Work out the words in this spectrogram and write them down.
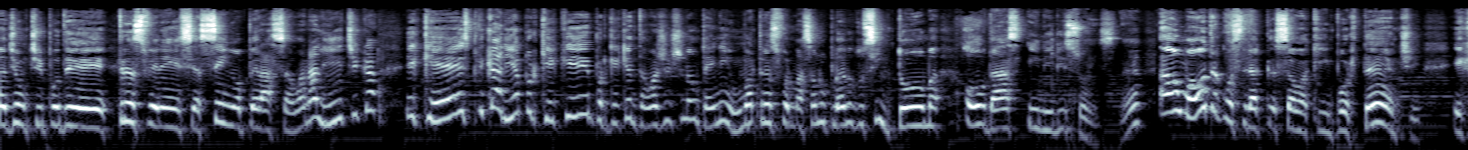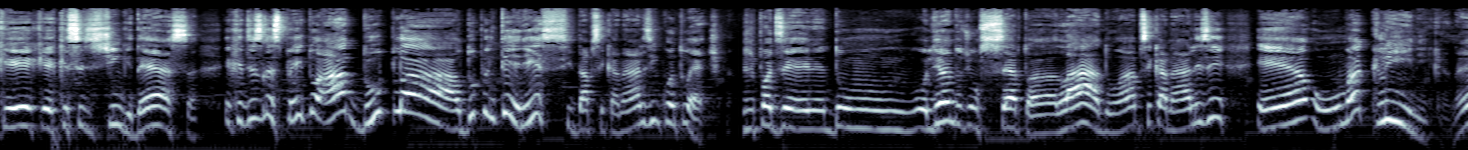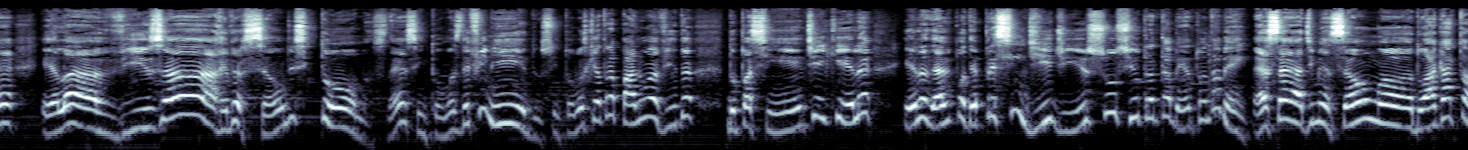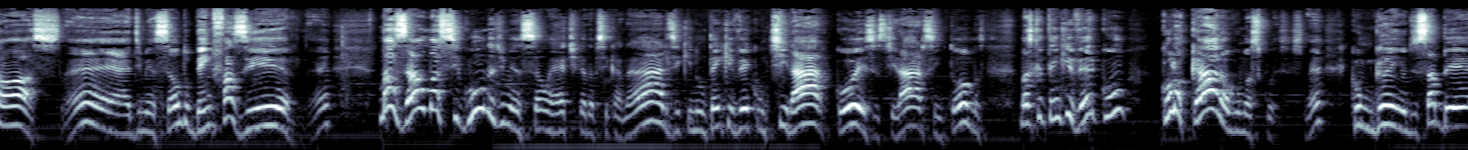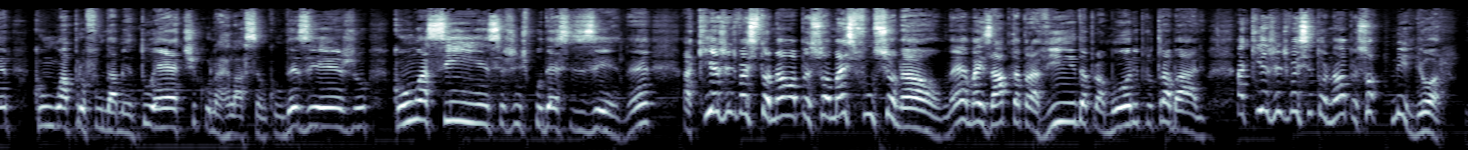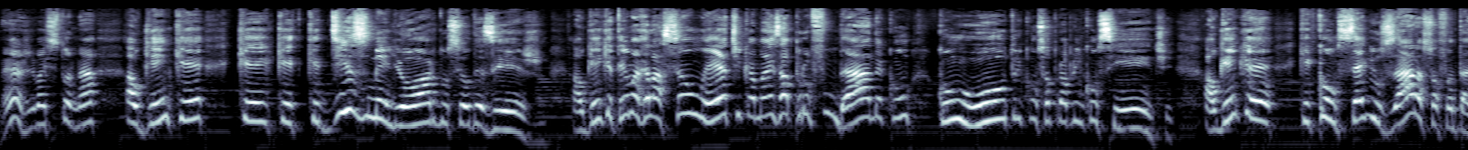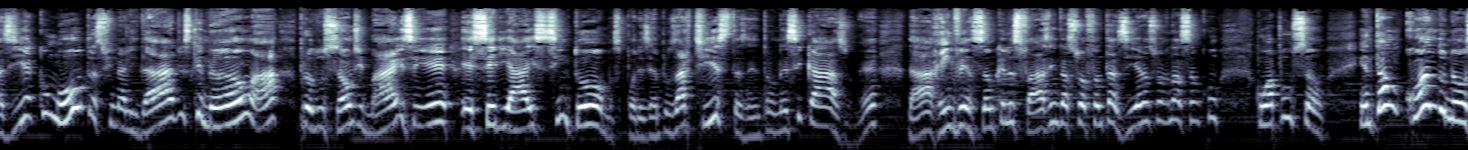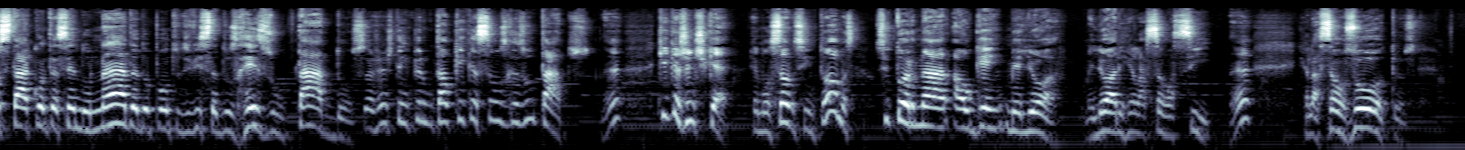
de um tipo de transferência sem operação analítica e que explicaria por que, que, por que, que então a gente não tem nenhuma transformação no plano do sintoma ou das inibições. Né? Há uma outra consideração aqui importante e que, que, que se distingue dessa e que diz respeito à dupla, ao duplo interesse da psicanálise enquanto ética a gente pode dizer, de um, olhando de um certo lado, a psicanálise é uma clínica, né? Ela visa a reversão de sintomas, né? Sintomas definidos, sintomas que atrapalham a vida do paciente e que ele, ele deve poder prescindir disso se o tratamento anda bem. Essa é a dimensão uh, do agatos, né? É a dimensão do bem fazer, né? Mas há uma segunda dimensão ética da psicanálise que não tem que ver com tirar coisas, tirar sintomas, mas que tem que ver com colocar algumas coisas, né? com ganho de saber, com um aprofundamento ético na relação com o desejo, com assim, se a gente pudesse dizer. Né? Aqui a gente vai se tornar uma pessoa mais funcional, né? mais apta para a vida, para o amor e para o trabalho. Aqui a gente vai se tornar uma pessoa melhor. Né? A gente vai se tornar alguém que, que, que, que diz melhor do seu desejo alguém que tem uma relação ética mais aprofundada com, com o outro e com seu próprio inconsciente, alguém que, que consegue usar a sua fantasia com outras finalidades que não a produção de mais e, e seriais sintomas. Por exemplo, os artistas entram nesse caso, né, da reinvenção que eles fazem da sua fantasia na sua relação com, com a pulsão. Então, quando não está acontecendo nada do ponto de vista dos resultados, a gente tem que perguntar o que, que são os resultados. Né? O que, que a gente quer? Remoção de sintomas? Se tornar alguém melhor. Melhor em relação a si, né? em relação aos outros.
